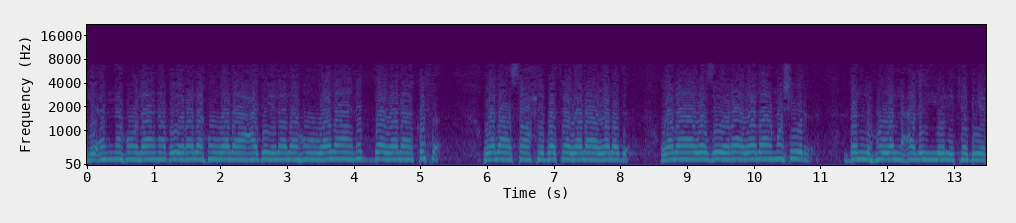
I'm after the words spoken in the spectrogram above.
لأنه لا نظير له ولا عديل له ولا ند ولا كفء ولا صاحبة ولا ولد ولا وزير ولا مشير بل هو العلي الكبير.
